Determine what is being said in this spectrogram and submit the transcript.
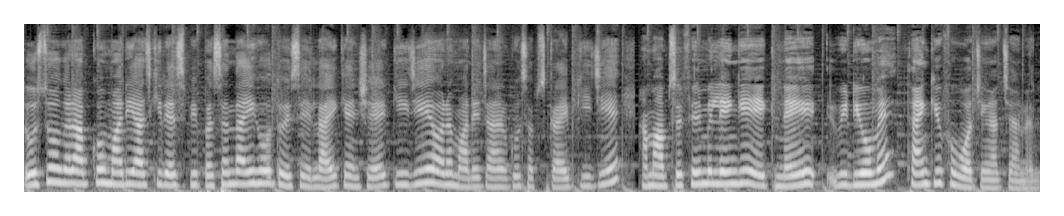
दोस्तों, अगर आपको हमारी आज की रेसिपी पसंद आई हो तो इसे लाइक एंड शेयर कीजिए और हमारे चैनल को सब्सक्राइब कीजिए। हम आपसे फिर मिलेंगे एक नए वीडियो में। Thank you for watching our channel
